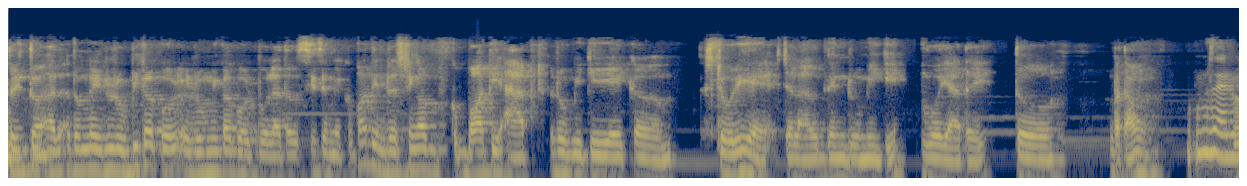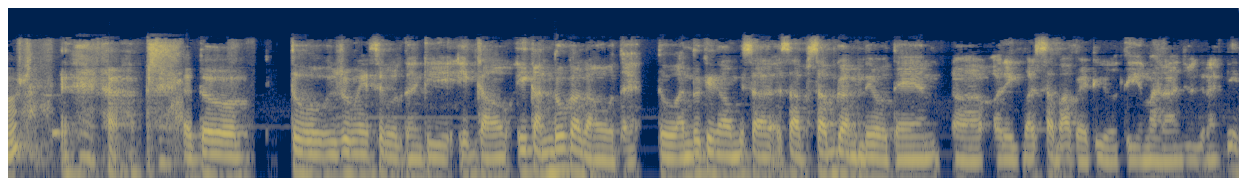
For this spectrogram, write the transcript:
तो तो तुमने रूबी का कोड रूमी का कोड बोला था उसी से मेरे को बहुत इंटरेस्टिंग और बहुत ही एप्ट रूमी की एक स्टोरी है जलाउद्दीन रूमी की वो याद आई। तो बताऊँ? ज़रूर। तो तो जो मैं ऐसे बोलते हैं कि एक गाँव एक अंधों का गाँव होता है। तो अंधों के गाँव में सब सब गंदे होते हैं और एक बार सभा बैठी होती है महाराज वगैरह की।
